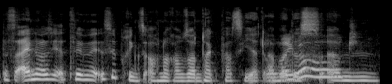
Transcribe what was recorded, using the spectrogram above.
Das eine, was ich erzählen will, ist übrigens auch noch am Sonntag passiert. Oh aber mein das, Gott. ähm,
